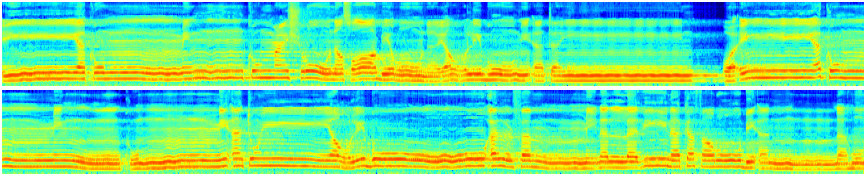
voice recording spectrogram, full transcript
إن يكن منكم عشرون صابرون يغلبوا مئتين وإن يكن منكم مئة يغلبوا ألفا من الذين كفروا بأنهم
